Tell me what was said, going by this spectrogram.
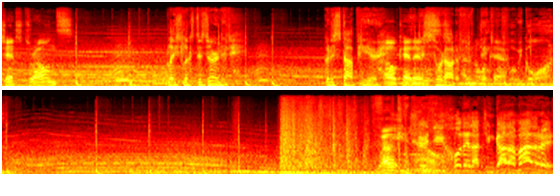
Shit, drones. Place looks deserted. Gonna stop here. Oh, okay, Need to there's- sort out a I few don't know what things before we go on. Well, Pinches hijo de la chingada madre!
